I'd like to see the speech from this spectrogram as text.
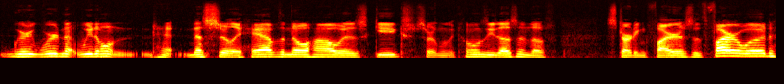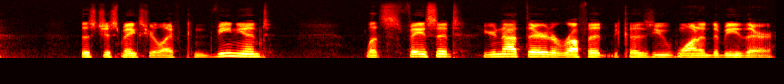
we're we're not, we don't necessarily have the know-how as geeks. Certainly, the Conzi doesn't of starting fires with firewood. This just makes your life convenient. Let's face it, you're not there to rough it because you wanted to be there.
